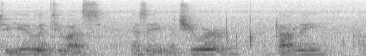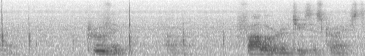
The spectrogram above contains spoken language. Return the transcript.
to you and to us as a mature, godly, proven follower of Jesus Christ,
